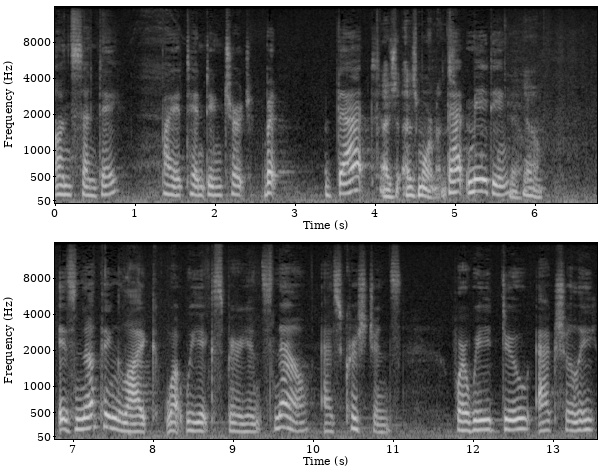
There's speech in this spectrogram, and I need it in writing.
on Sunday by attending church, but that as, as Mormons. that meeting Yeah. yeah. is nothing like what we experience now as Christians, where we do actually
